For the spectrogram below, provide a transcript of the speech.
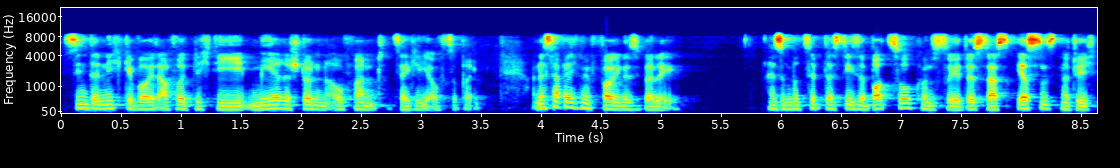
sind dann nicht gewollt, auch wirklich die mehrere Stunden Aufwand tatsächlich aufzubringen. Und deshalb habe ich mir Folgendes überlegt. Also im Prinzip, dass dieser Bot so konstruiert ist, dass erstens natürlich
